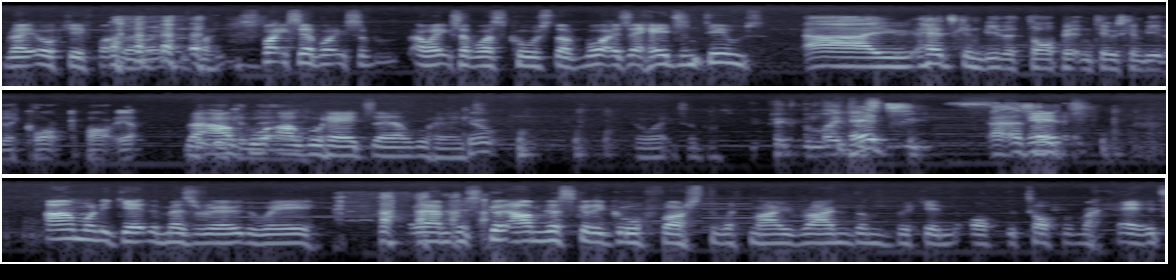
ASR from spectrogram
Right, okay. Flip the Alexa Bliss. Alexa Bliss coaster. What is it? Heads and tails. Uh, heads can be the top it, and tails can be the cork part. Yeah. Right, I'll go. Uh, I'll go heads. Uh, I'll go heads. Cool. Alexa You pick the latest. Heads. heads. I'm going to get the misery out of the way. I'm just going. I'm just going to go first with my random booking off the top of my head.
